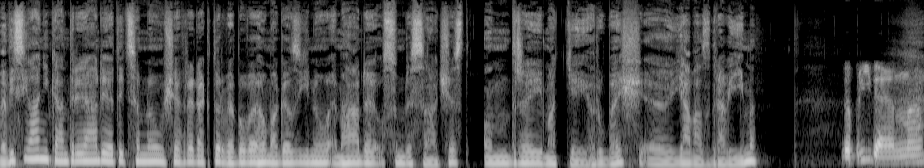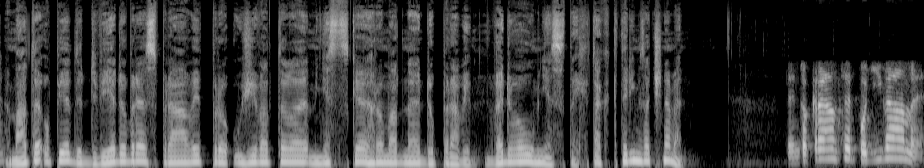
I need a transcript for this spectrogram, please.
Ve vysílání Country Rády je teď se mnou šéf-redaktor webového magazínu MHD86 Ondřej Matěj Hrubeš. Já vás zdravím. Dobrý den. Máte opět dvě dobré zprávy pro uživatele městské hromadné dopravy ve dvou městech. Tak kterým začneme? Tentokrát se podíváme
